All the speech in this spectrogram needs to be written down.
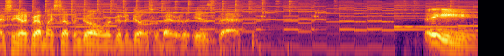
I just gotta grab my stuff and go, and we're good to go. So there is that. Hey!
